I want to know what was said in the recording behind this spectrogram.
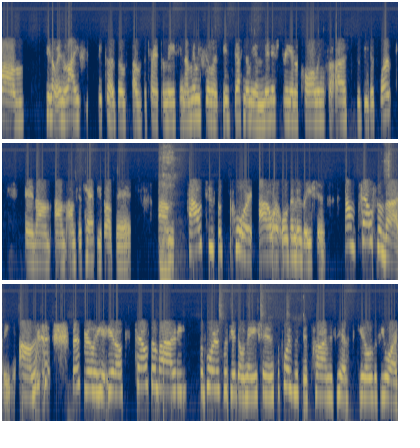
um, you know, in life because of, of the transformation. I really feel it, it's definitely a ministry and a calling for us to do this work, and um, I'm I'm just happy about that. Um, how to support our organization. Um, tell somebody. Um, that's really, you know, tell somebody. Support us with your donations. Support us with your time. If you have skills, if you are a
